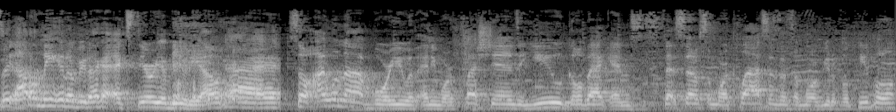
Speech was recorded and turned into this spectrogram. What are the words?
But I don't need interview. I got exterior beauty. Okay. so I will not bore you with any more questions. You go back and set, set up some more classes and some more beautiful people,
